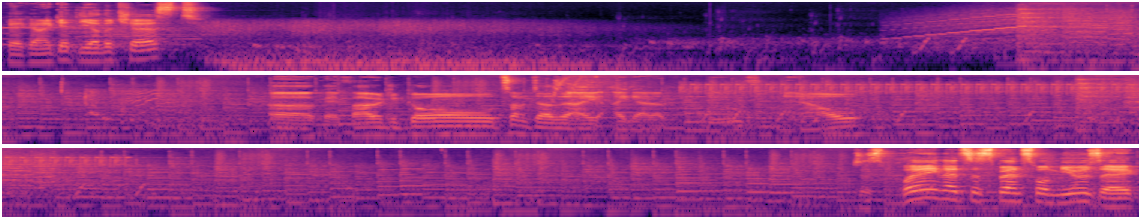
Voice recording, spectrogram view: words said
Okay, can I get the other chest? Uh, okay, 500 gold. Something tells me I, I gotta move now. Just playing that suspenseful music.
